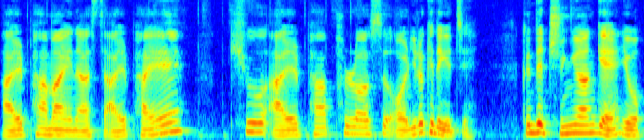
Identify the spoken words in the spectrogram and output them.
알파 마이너스 알파에 q 알파 플러스 얼 이렇게 되겠지. 근데 중요한 게 요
